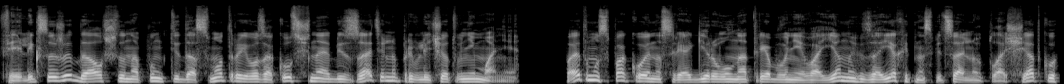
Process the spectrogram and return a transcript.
Феликс ожидал, что на пункте досмотра его закусочная обязательно привлечет внимание, поэтому спокойно среагировал на требование военных заехать на специальную площадку,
